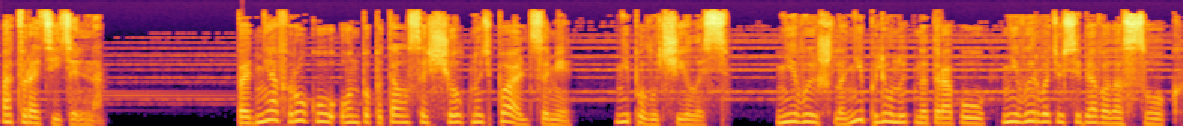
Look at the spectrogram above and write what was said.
Отвратительно. Подняв руку, он попытался щелкнуть пальцами. Не получилось. Не вышло ни плюнуть на тропу, ни вырвать у себя волосок.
